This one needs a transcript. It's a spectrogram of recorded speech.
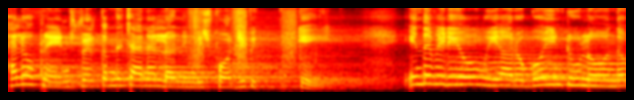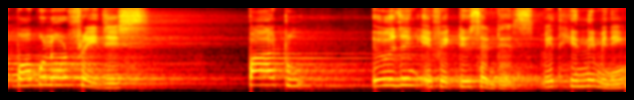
Hello friends, welcome to the channel Learn English for GPK. In the video, we are going to learn the popular phrases part 2 using effective sentence with Hindi meaning.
